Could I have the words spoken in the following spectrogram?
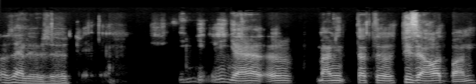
az előzőt. Igen, mármint tehát 16-ban,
